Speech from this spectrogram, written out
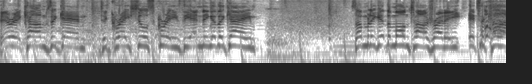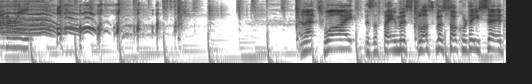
Here it comes again your screens, the ending of the game. Somebody get the montage ready. It's a collateral. and that's why, as the famous philosopher Socrates said,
